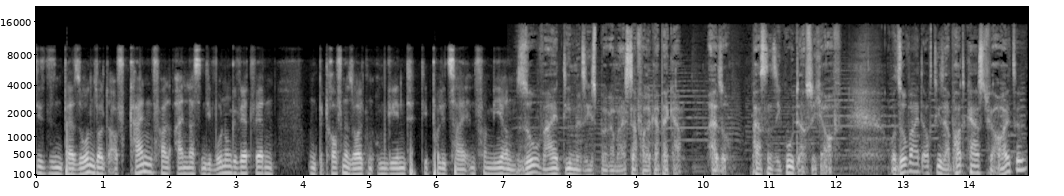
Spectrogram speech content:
Diesen Personen sollte auf keinen Fall Einlass in die Wohnung gewährt werden und Betroffene sollten umgehend die Polizei informieren. Soweit Diemelsies Bürgermeister Volker Becker. Also passen Sie gut auf sich auf. Und soweit auch dieser Podcast für heute.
